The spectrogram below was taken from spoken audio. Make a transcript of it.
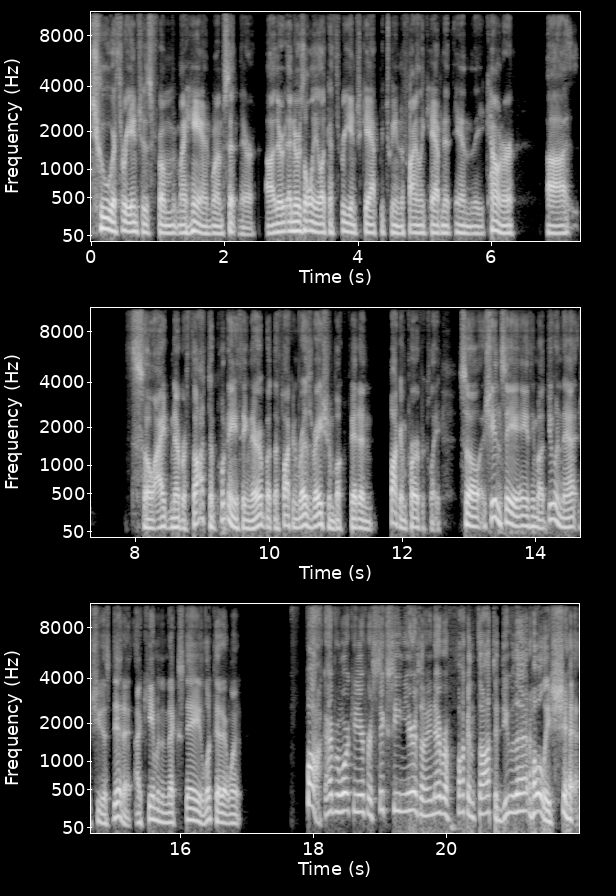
two or three inches from my hand when I'm sitting there. Uh, there and there's only like a three inch gap between the filing cabinet and the counter. Uh, so I'd never thought to put anything there, but the fucking reservation book fit in fucking perfectly. So she didn't say anything about doing that. She just did it. I came in the next day, looked at it, went, fuck, I've been working here for 16 years and I never fucking thought to do that. Holy shit.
